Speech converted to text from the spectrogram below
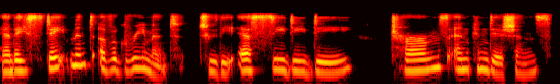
and a statement of agreement to the SCDD terms and conditions,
